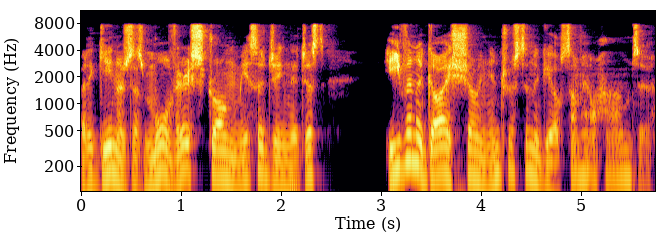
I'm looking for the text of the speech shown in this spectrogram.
But again, it was just more very strong messaging that just even a guy showing interest in a girl somehow harms her.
